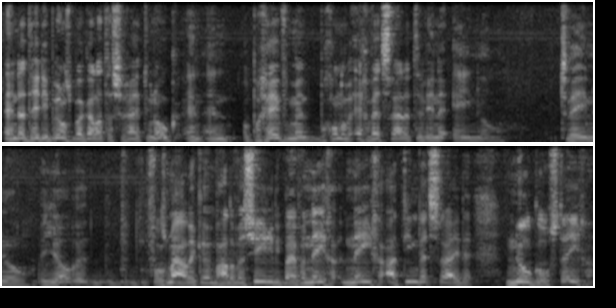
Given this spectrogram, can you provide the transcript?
En dat deed hij bij ons bij Galatasaray toen ook. En, en op een gegeven moment begonnen we echt wedstrijden te winnen. 1-0, 2-0. Weet je wel? Eh, Volgens mij ik, hadden we een serie die bij van 9, 9 à 10 wedstrijden 0 goals tegen.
